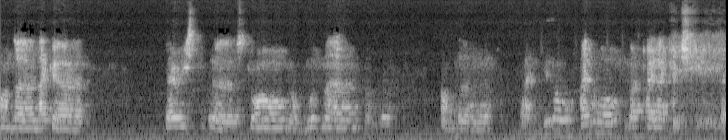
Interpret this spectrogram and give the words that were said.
on the, like a very uh, strong movement, on the, on the, like, you know, I don't know, but I like fish. Like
